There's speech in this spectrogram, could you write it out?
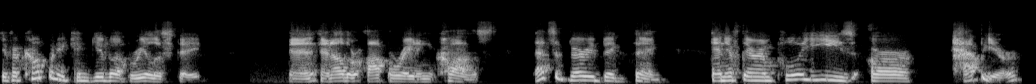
if a company can give up real estate and, and other operating costs, that's a very big thing. And if their employees are happier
